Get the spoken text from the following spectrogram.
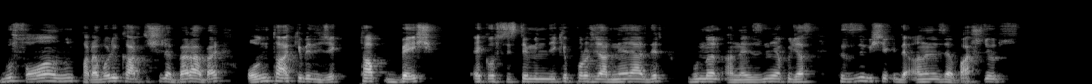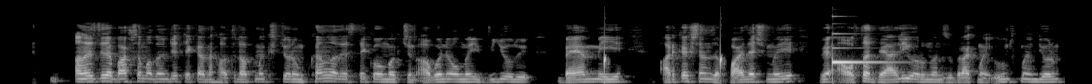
bu Solana'nın parabolik artışıyla beraber onu takip edecek top 5 ekosistemindeki projeler nelerdir? Bunların analizini yapacağız. Hızlı bir şekilde analize başlıyoruz. Analizlere başlamadan önce tekrardan hatırlatmak istiyorum. Kanala destek olmak için abone olmayı, videoyu beğenmeyi, arkadaşlarınızla paylaşmayı ve alta değerli yorumlarınızı bırakmayı unutmayın diyorum.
